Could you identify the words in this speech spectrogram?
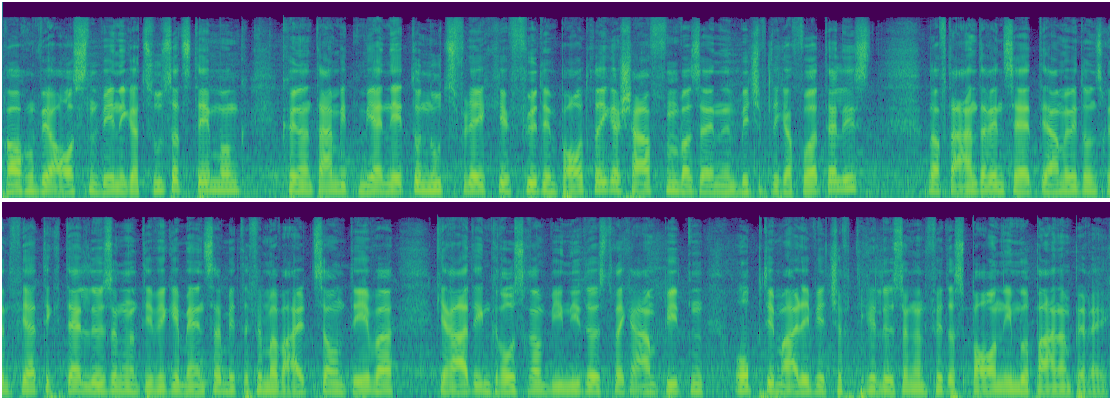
brauchen wir außen weniger Zusatzdämmung, können damit mehr Netto-Nutzfläche für den Bauträger schaffen, was ein wirtschaftlicher Vorteil ist. Und auf der anderen Seite haben wir mit unseren Fertigteillösungen, die wir gemeinsam mit der Firma Walzer und Deva gerade im Großraum Wien Niederösterreich anbieten, optimale wirtschaftliche Lösungen für das Bauen im urbanen Bereich.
